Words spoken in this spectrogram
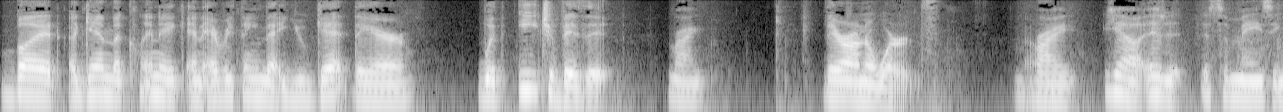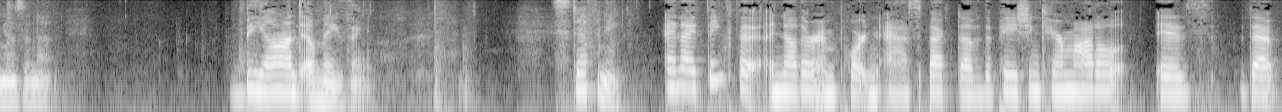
But again, the clinic and everything that you get there with each visit, Right. there are no words. Right. Yeah, it it's amazing, isn't it? Beyond amazing. Stephanie. And I think that another important aspect of the patient care model is that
